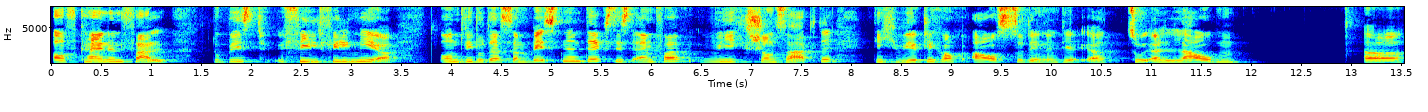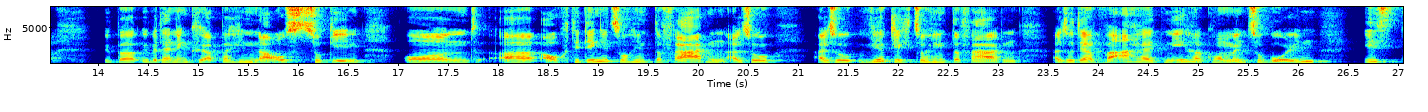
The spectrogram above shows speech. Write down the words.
Auf keinen Fall. Du bist viel, viel mehr. Und wie du das am besten entdeckst, ist einfach, wie ich schon sagte, dich wirklich auch auszudehnen, dir zu erlauben, äh, über, über deinen Körper hinauszugehen und äh, auch die Dinge zu hinterfragen, also, also wirklich zu hinterfragen, also der Wahrheit näher kommen zu wollen, ist,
